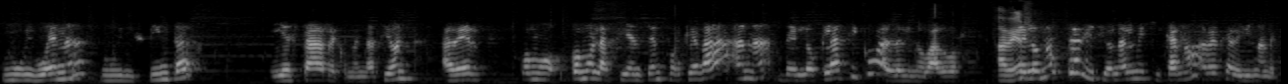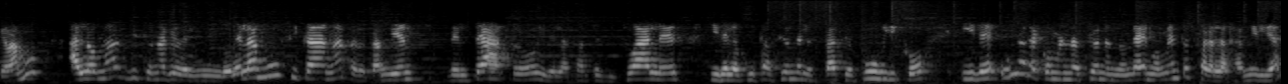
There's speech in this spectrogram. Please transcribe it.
muy buenas, muy distintas y esta recomendación, a ver cómo, cómo la sienten, porque va, Ana, de lo clásico a lo innovador. A ver. De lo más tradicional mexicano, a ver si adivinan de qué vamos, a lo más visionario del mundo, de la música, Ana, pero también del teatro y de las artes visuales y de la ocupación del espacio público y de una recomendación en donde hay momentos para la familia,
